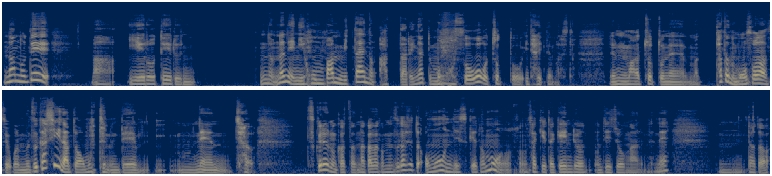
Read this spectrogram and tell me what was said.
なのでまあイエローテール何日本版みたいのがあったらいいなって妄想をちょっと抱いてました。でまあちょっとね、まあ、ただの妄想なんですよ。これ難しいなとは思ってるんで ねじゃあ作れるのかってなかなか難しいとは思うんですけどもそのさっき言った原料の事情があるんでね、うん、ただ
